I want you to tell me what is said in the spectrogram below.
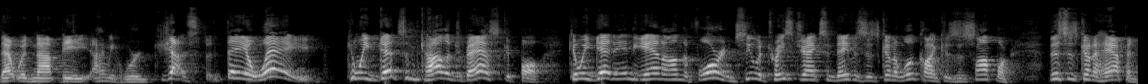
That would not be, I mean, we're just a day away. Can we get some college basketball? Can we get Indiana on the floor and see what Trayce Jackson Davis is going to look like as a sophomore? This is going to happen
